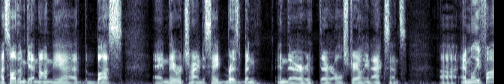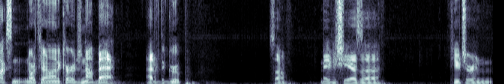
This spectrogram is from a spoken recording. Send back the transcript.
I saw them getting on the uh, the bus, and they were trying to say Brisbane in their their Australian accents. Uh, Emily Fox, North Carolina Courage, not bad out of the group. So maybe she has a future in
